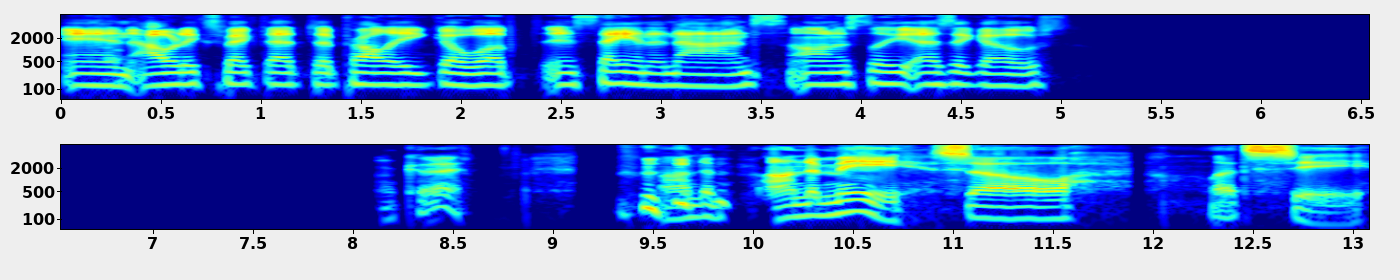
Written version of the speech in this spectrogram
and I would expect that to probably go up and stay in the nines, honestly, as it goes. Okay. on to on to me. So let's see.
